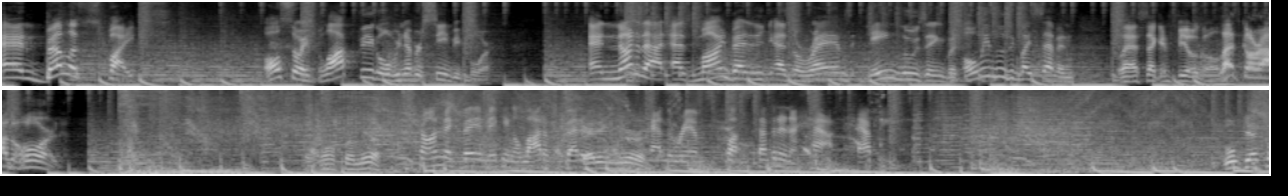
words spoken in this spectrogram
and Bella spikes. Also a block field goal we've never seen before. And none of that as mind-bending as the Rams game-losing, but only losing by seven, last-second field goal. Let's go around the horn. They're going for a miracle. Sean McVay making a lot of better. Betting miracles. had the Rams plus seven and a half. Happy. We'll get to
